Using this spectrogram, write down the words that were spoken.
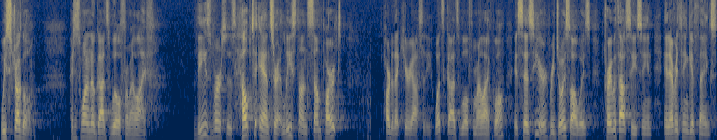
we struggle. I just want to know God's will for my life. These verses help to answer, at least on some part, part of that curiosity. What's God's will for my life? Well, it says here rejoice always, pray without ceasing, in everything give thanks,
